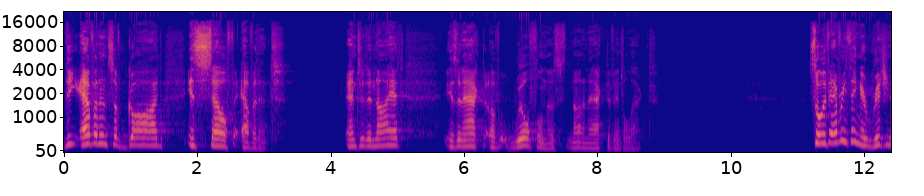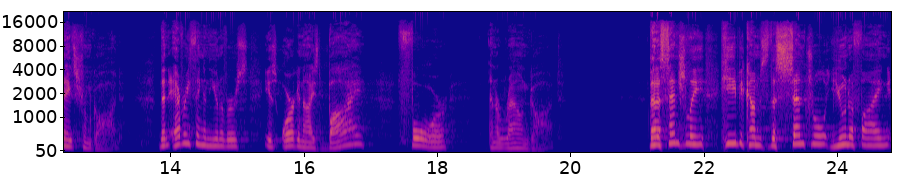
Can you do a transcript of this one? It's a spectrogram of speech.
The evidence of God is self evident. And to deny it is an act of willfulness, not an act of intellect. So if everything originates from God, then everything in the universe is organized by, for, and around God. That essentially He becomes the central unifying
